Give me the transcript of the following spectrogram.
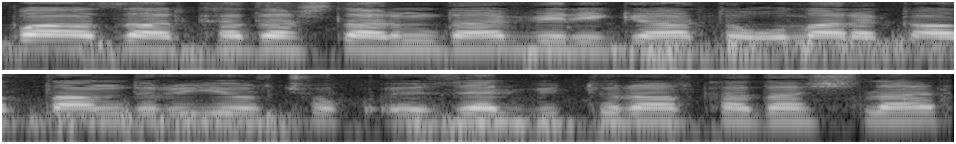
Bazı arkadaşlarım da verigate olarak adlandırıyor. Çok özel bir tür arkadaşlar.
